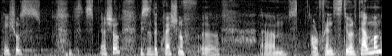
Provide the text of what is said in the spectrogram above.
spatial special? This is the question of uh, um, our friend Steven Feldman.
